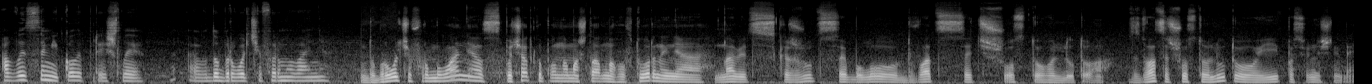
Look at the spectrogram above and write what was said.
А ви самі коли прийшли е, в добровольче формування? Добровольче формування з початку повномасштабного вторгнення, навіть скажу, це було 26 лютого. З 26 лютого і по сьогоднішній день.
